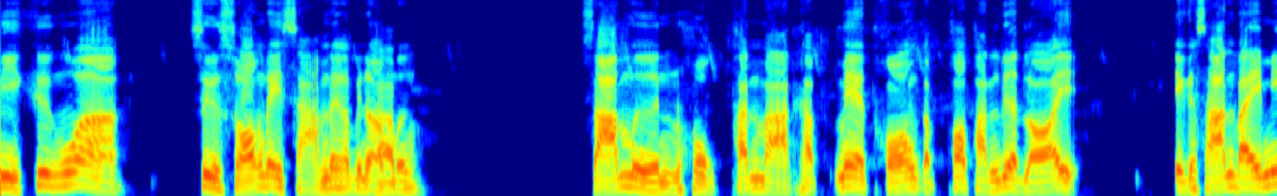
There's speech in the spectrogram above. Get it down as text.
นี่คือว่าซื้อสองได้สามนะครับพี่น้องครับมึง สามหมื่นหกพันบาทครับ แม่ท้องกับพ่อพันธุ์เลือดร้อย เอกสารใบมี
